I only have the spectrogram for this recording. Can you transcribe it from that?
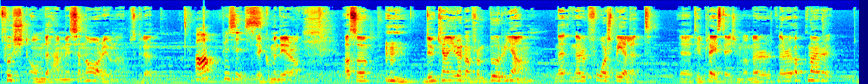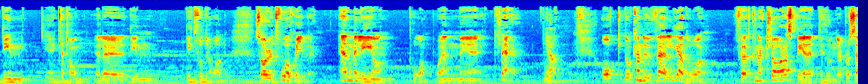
först om det här med scenarierna, skulle jag Ja, precis. rekommendera. Alltså, du kan ju redan från början, när, när du får spelet eh, till Playstation då, när, du- när du öppnar din eh, kartong, eller din, ditt fodral, så har du två skivor. En med Leon på och en med Claire på. Ja. Och då kan du välja då, för att kunna klara spelet till 100%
